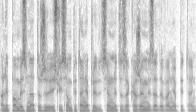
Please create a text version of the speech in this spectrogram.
ale pomysł na to, że jeśli są pytania prejudycjalne, to zakażemy zadawania pytań.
